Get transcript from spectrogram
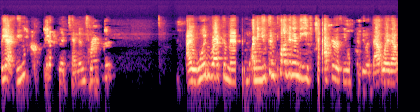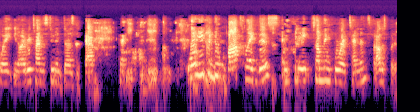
but yeah, if you get an attendance record, I would recommend, I mean, you can plug it into each chapter if you want to do it that way. That way, you know, every time the student does the chapter. Or you can do a box like this and create something for attendance, but I'll just put it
